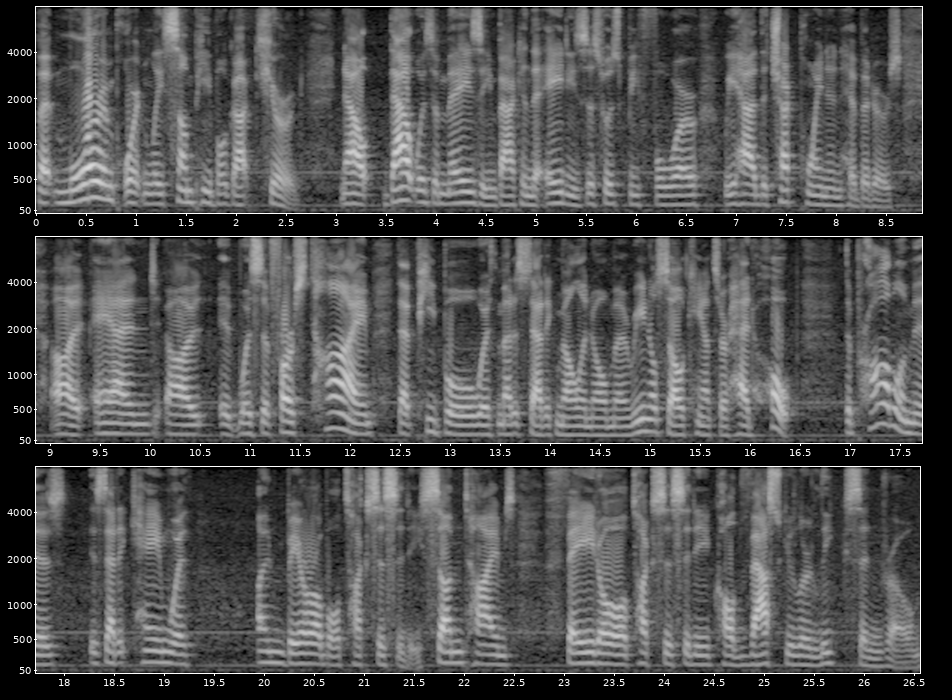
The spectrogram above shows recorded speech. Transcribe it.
but more importantly, some people got cured. Now, that was amazing back in the 80s. This was before we had the checkpoint inhibitors. Uh, and uh, it was the first time that people with metastatic melanoma and renal cell cancer had hope. The problem is, is that it came with unbearable toxicity, sometimes fatal toxicity called vascular leak syndrome.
